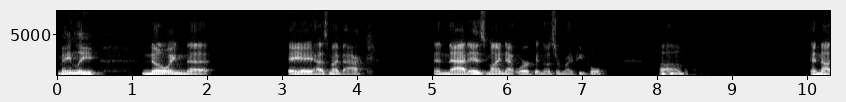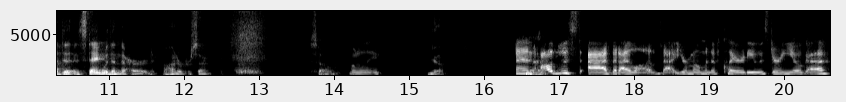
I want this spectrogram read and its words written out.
mainly knowing that aa has my back and that is my network and those are my people mm-hmm. um, and not staying within the herd 100% so totally yeah and yeah. i'll just add that i love that your moment of clarity was during yoga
